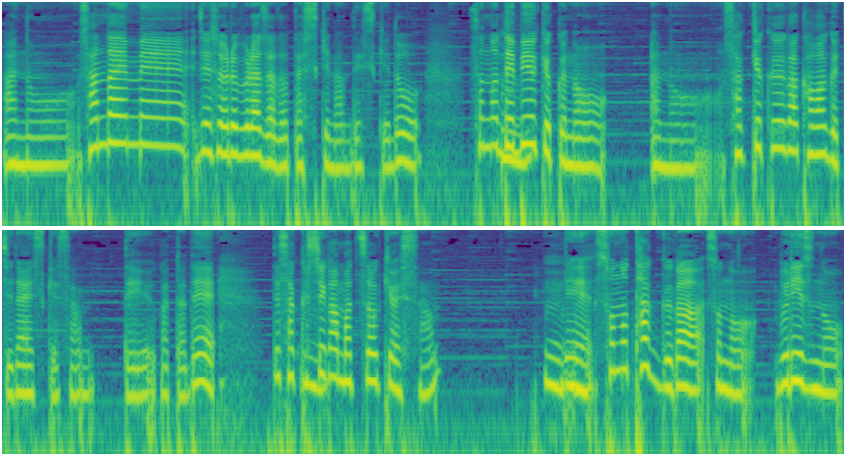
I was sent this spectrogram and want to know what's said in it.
あの3代目 JSOULBROTHERS 私好きなんですけどそのデビュー曲の,、あの作曲が川口大輔さんっていう方でで作詞が松尾清さん、うんでそのタッグがそのブリーズの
